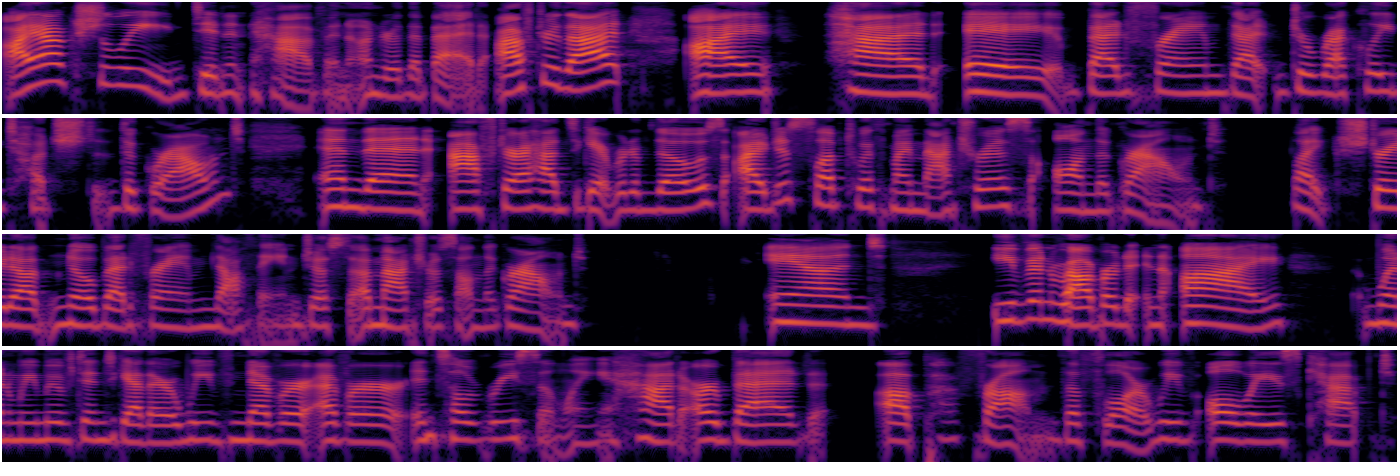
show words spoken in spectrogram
I actually didn't have an under the bed. After that, I had a bed frame that directly touched the ground. And then after I had to get rid of those, I just slept with my mattress on the ground. Like straight up, no bed frame, nothing, just a mattress on the ground. And even Robert and I, when we moved in together, we've never ever until recently had our bed up from the floor. We've always kept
